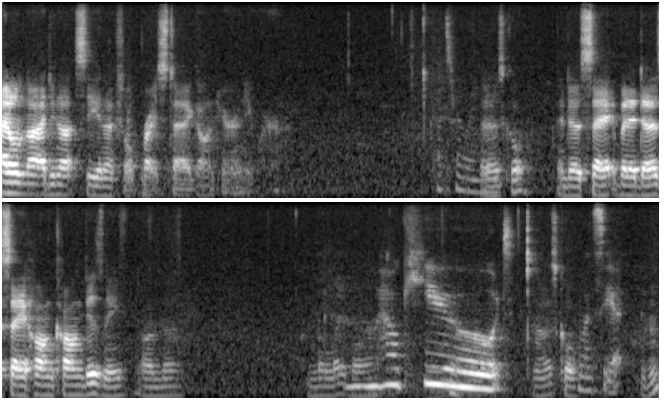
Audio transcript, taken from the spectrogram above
I don't know. I do not see an actual price tag on here anywhere. That's really That neat. is cool. It does say, but it does say Hong Kong Disney on the on the label. Oh, how cute. Oh, that's cool. I want to see it. Mhm.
